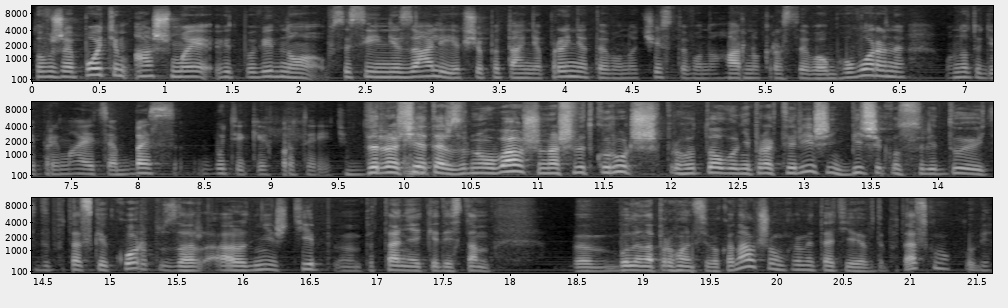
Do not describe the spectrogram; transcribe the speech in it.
То вже потім аж ми відповідно в сесійній залі, якщо питання прийняте, воно чисте, воно гарно, красиво обговорене, воно тоді приймається без будь-яких протиріч. До речі, я теж звернув увагу, що на швидкоруч приготовлені проекти рішень більше консолідують депутатський корпус, ніж ті питання, які десь там е, були на прогонці виконавчому комітеті, в депутатському клубі.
